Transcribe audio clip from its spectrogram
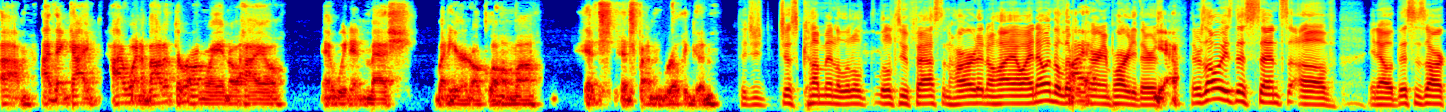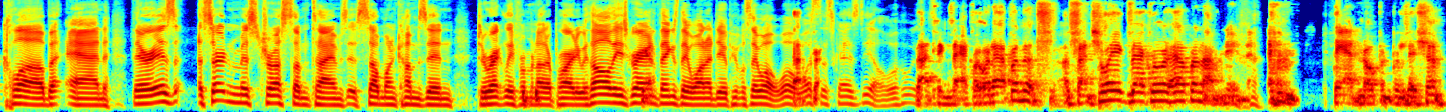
Um, I think I I went about it the wrong way in Ohio, and we didn't mesh. But here in Oklahoma, it's it's been really good. Did you just come in a little little too fast and hard in Ohio? I know in the Libertarian Party there's yeah. there's always this sense of you know this is our club, and there is a certain mistrust sometimes if someone comes in directly from another party with all these grand things they want to do. People say, "Whoa, whoa, That's what's right. this guy's deal? Well, who is That's this?" exactly what happened. It's essentially exactly what happened. I mean, they had an open position.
